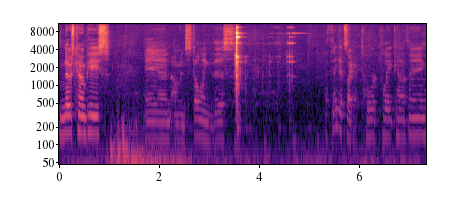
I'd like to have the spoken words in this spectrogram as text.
nose cone piece, and I'm installing this. I think it's like a torque plate kind of thing.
